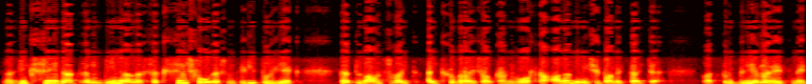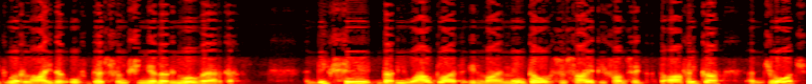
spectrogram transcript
Nou dik sê dat indien hulle suksesvol is met hierdie projek, dit landwyd uitgebrei sal kan word na alle munisipaliteite wat probleme het met oorlaaide of disfunksionele rioolwerke. En dik sê dat die Wildlife Environmental Society van Suid-Afrika in George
